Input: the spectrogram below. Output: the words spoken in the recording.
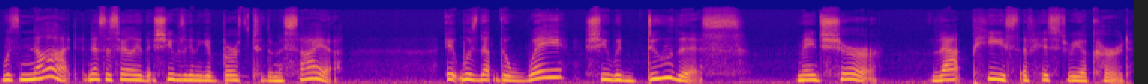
was not necessarily that she was going to give birth to the Messiah. It was that the way she would do this made sure that piece of history occurred.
